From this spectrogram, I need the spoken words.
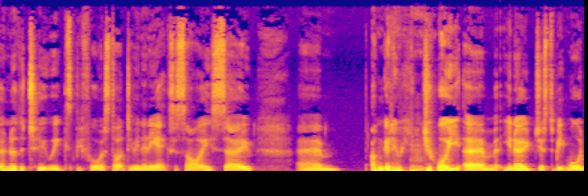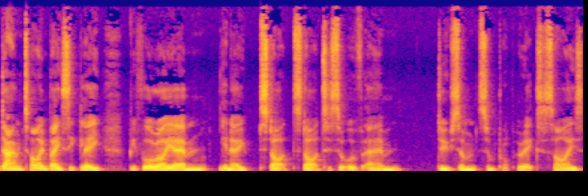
another two weeks before I start doing any exercise, so um, I'm going to enjoy, um, you know, just a bit more downtime basically before I, um, you know, start start to sort of um, do some some proper exercise.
